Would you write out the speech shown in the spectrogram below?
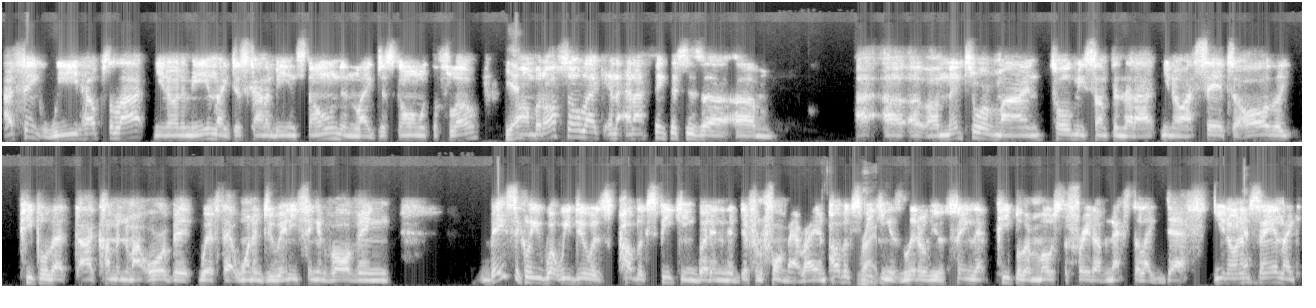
I think weed helps a lot. You know what I mean? Like just kind of being stoned and like just going with the flow. Yeah. Um, but also like, and, and I think this is a, um, I, a, a mentor of mine told me something that I, you know, I say it to all the people that I come into my orbit with that want to do anything involving basically what we do is public speaking, but in a different format, right? And public Right. speaking is literally the thing that people are most afraid of next to like death. You know what Yeah. I'm saying? Like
